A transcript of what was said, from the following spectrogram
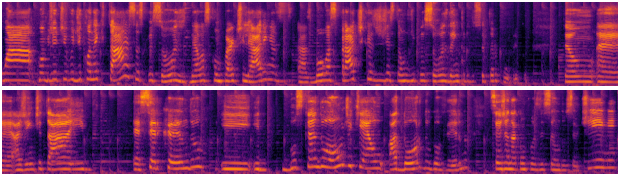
com, a, com o objetivo de conectar essas pessoas, delas compartilharem as, as boas práticas de gestão de pessoas dentro do setor público. Então, é, a gente está aí é, cercando e, e, buscando onde que é o, a dor do governo, seja na composição do seu time,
